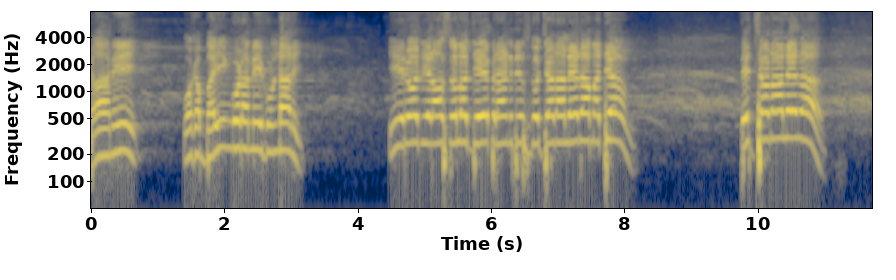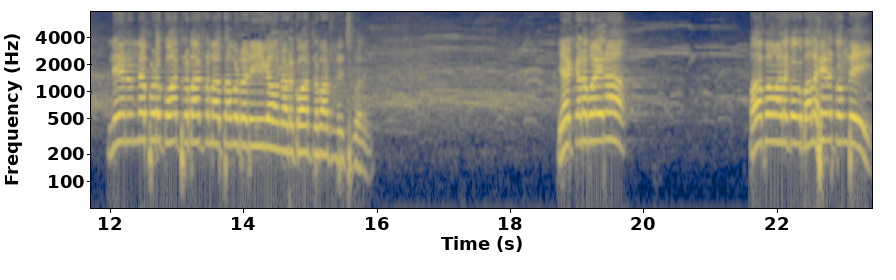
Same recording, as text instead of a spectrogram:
కానీ ఒక భయం కూడా మీకు ఉండాలి ఈ రోజు ఈ రాష్ట్రంలో జే బ్రాండ్ తీసుకొచ్చాడా లేదా మద్యం? తెచ్చాడా లేదా? నేనున్నప్పుడు క్వార్టర్ బాటిల్ మా తమ్ముడు రెడీగా ఉన్నాడు క్వార్టర్ బాటిల్ తెచ్చుకొని. ఎక్కడ పోయినా పాపం వాళ్ళకు ఒక బలహీనత ఉంది.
